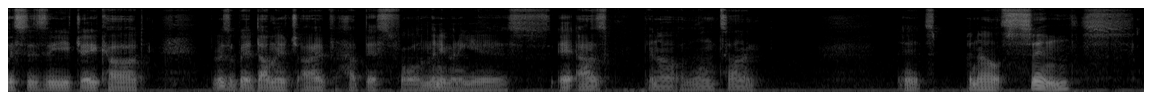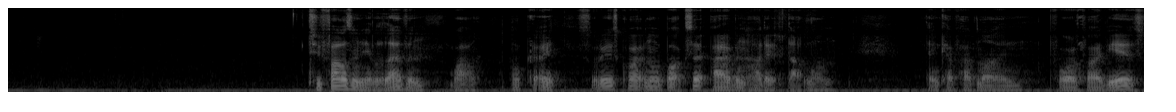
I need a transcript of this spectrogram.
this is the J card. There is a bit of damage. I've had this for many, many years. It has been out a long time. It's been out since 2011. Wow. Okay. So it is quite an old box set. I haven't had it that long. I think I've had mine four or five years.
